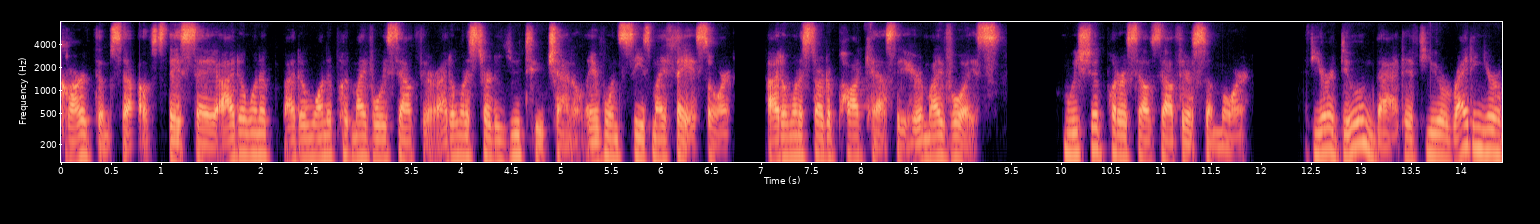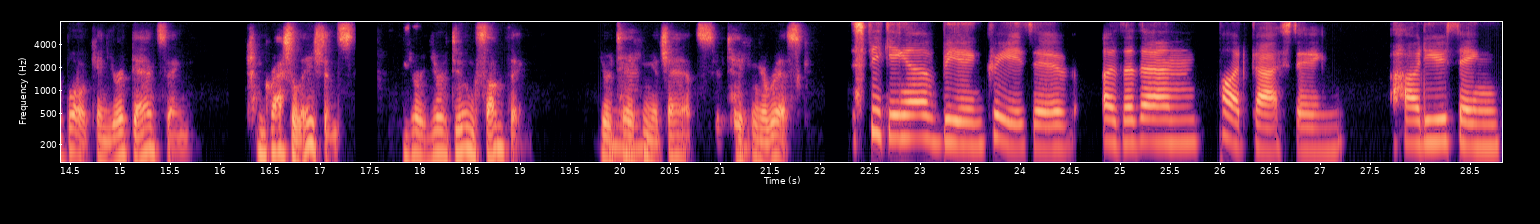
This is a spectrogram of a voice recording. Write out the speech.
guard themselves. They say, I don't want to, I don't want to put my voice out there. I don't want to start a YouTube channel. Everyone sees my face, or I don't want to start a podcast. They hear my voice. We should put ourselves out there some more. If you're doing that, if you're writing your book and you're dancing, congratulations. You're you're doing something. You're mm-hmm. taking a chance. You're taking a risk. Speaking of being creative, other than podcasting, how do you think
